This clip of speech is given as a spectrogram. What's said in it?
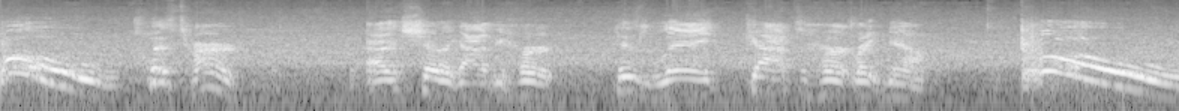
Oh! Twist turn. Alex Shelley gotta be hurt. His leg got to hurt right now. Oh!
